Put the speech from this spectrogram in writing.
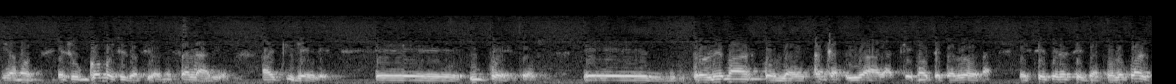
digamos, es un combo de situaciones, salarios, alquileres, eh, impuestos, eh, problemas con la banca privada que no te perdona, etcétera, etcétera. Por lo cual,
